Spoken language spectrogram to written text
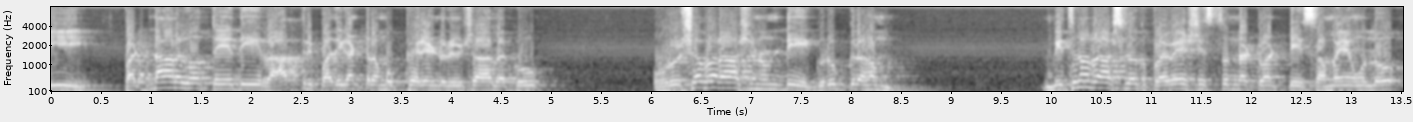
ఈ పద్నాలుగో తేదీ రాత్రి పది గంటల ముప్పై రెండు నిమిషాలకు వృషభ రాశి నుండి గురుగ్రహం మిథున రాశిలోకి ప్రవేశిస్తున్నటువంటి సమయంలో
